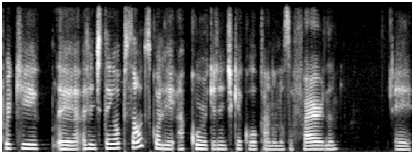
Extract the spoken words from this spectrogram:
porque é, a gente tem a opção de escolher a cor que a gente quer colocar na nossa farda é,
